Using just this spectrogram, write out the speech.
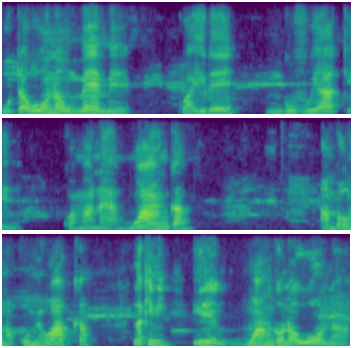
utauona umeme kwa ile nguvu yake, kwa maana ya mwanga ambao unakuwa umewaka, lakini ile mwanga unaouona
